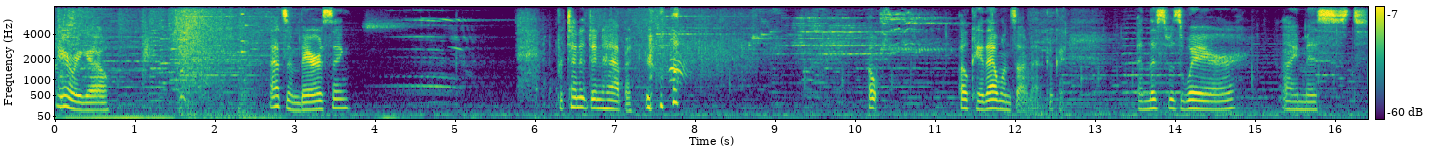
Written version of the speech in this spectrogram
Here we go. That's embarrassing. Pretend it didn't happen. oh. Okay, that one's automatic. Okay. And this was where I missed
